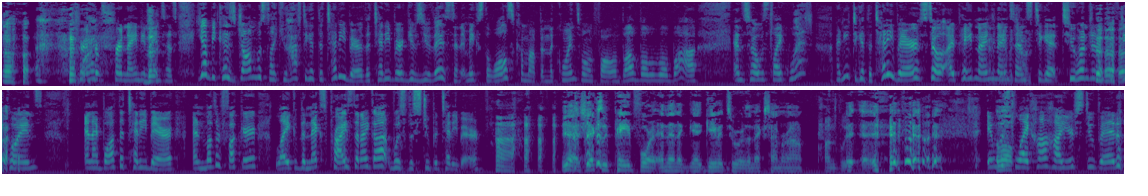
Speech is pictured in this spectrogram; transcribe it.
Uh, for, for 99 cents. Yeah, because John was like, you have to get the teddy bear. The teddy bear gives you this, and it makes the walls come up, and the coins won't fall, and blah, blah, blah, blah, blah. And so I was like, what? I need to get the teddy bear. So I paid 99 cents to get 250 coins. And I bought the teddy bear, and motherfucker, like the next prize that I got was the stupid teddy bear. yeah, she actually paid for it and then it gave it to her the next time around. Unbelievable. It was Well- like, haha, you're stupid.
